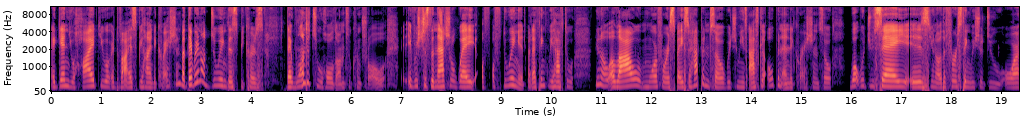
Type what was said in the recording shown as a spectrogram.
again, you hide your advice behind a question, but they were not doing this because they wanted to hold on to control. It was just the natural way of, of doing it. But I think we have to, you know, allow more for a space to happen. So, which means ask an open ended question. So, what would you say is, you know, the first thing we should do? Or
